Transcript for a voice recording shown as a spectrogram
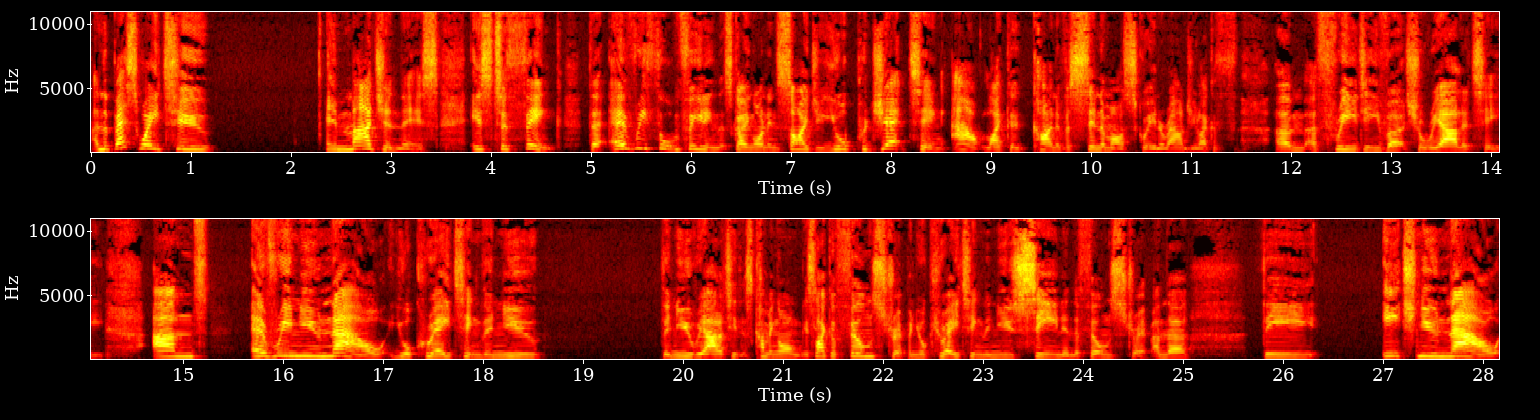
And the best way to imagine this is to think that every thought and feeling that's going on inside you, you're projecting out like a kind of a cinema screen around you, like a, um, a 3D virtual reality. And every new now, you're creating the new the new reality that's coming on. It's like a film strip, and you're creating the new scene in the film strip, and the the each new now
